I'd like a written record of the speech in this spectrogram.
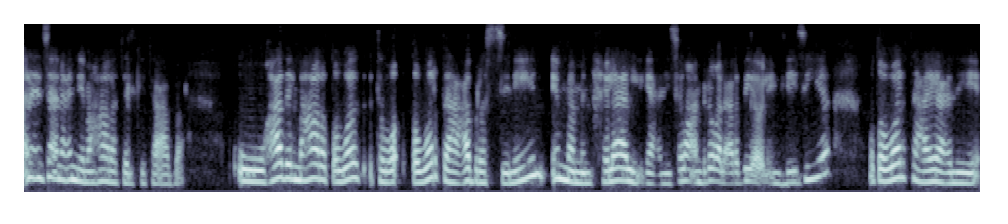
أنا إنسانة عندي مهارة الكتابة. وهذه المهارة طورت طورتها عبر السنين إما من خلال يعني سواء باللغة العربية أو الإنجليزية وطورتها يعني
